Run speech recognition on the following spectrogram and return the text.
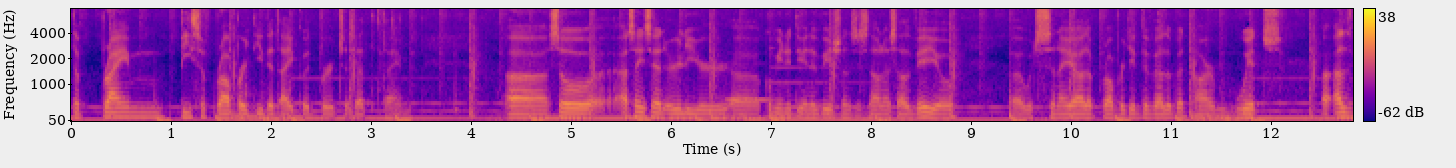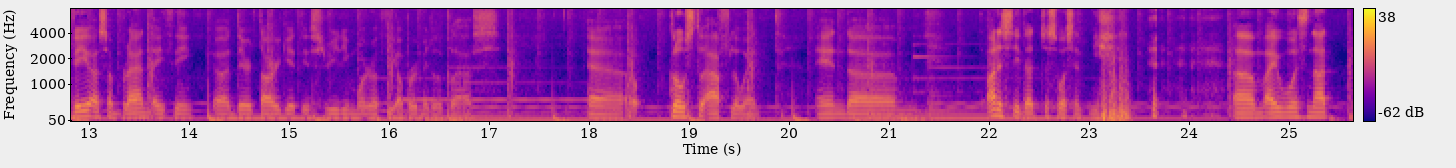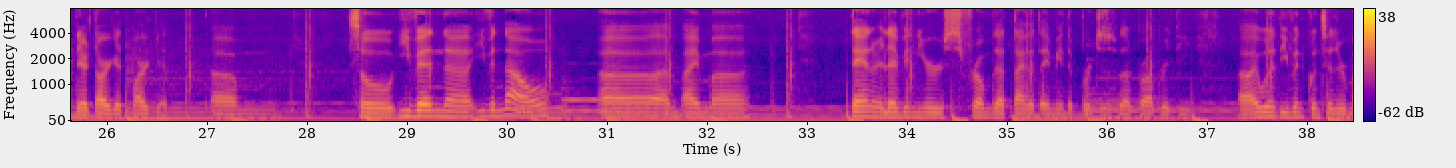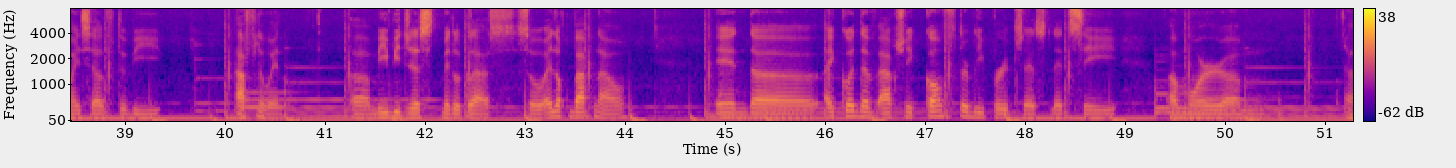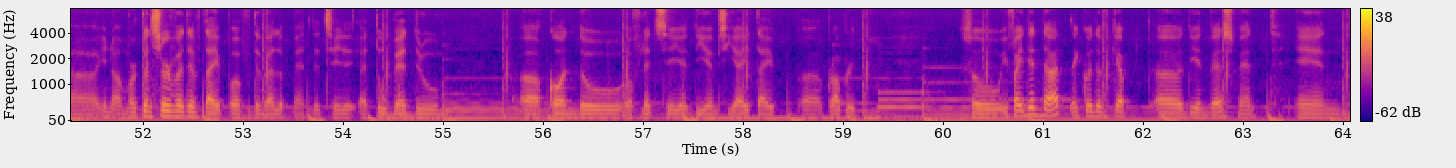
the prime piece of property that I could purchase at the time. Uh, so, as I said earlier, uh, Community Innovations is now as Alveo, uh, which is an Ayala property development arm, which uh, Alveo as a brand, I think uh, their target is really more of the upper middle class, uh, close to affluent. And um, honestly, that just wasn't me. um, I was not their target market. Um, so even even now, I'm 10 or 11 years from that time that I made the purchase of that property, uh, I wouldn't even consider myself to be affluent. Uh, maybe just middle class. So I look back now, and uh, I could have actually comfortably purchased, let's say, a more um, uh, you know, more conservative type of development. Let's say a two-bedroom uh, condo of, let's say, a DMCI type uh, property. So if I did that, I could have kept uh, the investment, and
